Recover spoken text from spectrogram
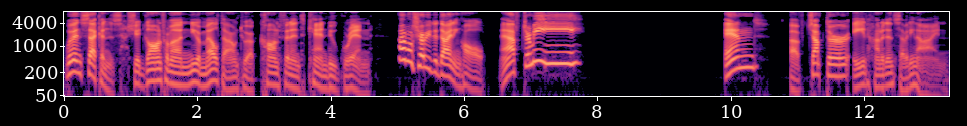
Within seconds, she had gone from a near meltdown to a confident can-do grin. I will show you the dining hall. After me! End of chapter 879.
